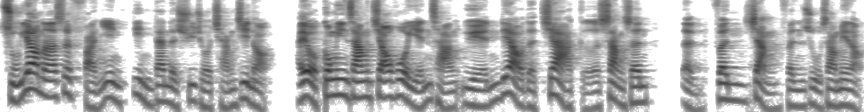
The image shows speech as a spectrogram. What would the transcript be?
主要呢是反映订单的需求强劲哦，还有供应商交货延长、原料的价格上升等分项分数上面哦。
